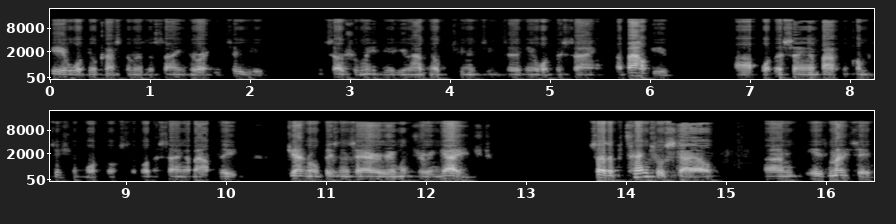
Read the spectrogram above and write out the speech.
hear what your customers are saying directly to you. In social media, you have the opportunity to hear what they're saying about you, uh, what they're saying about the competition, what, what they're saying about the general business area in which you're engaged. So the potential scale um, is massive,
